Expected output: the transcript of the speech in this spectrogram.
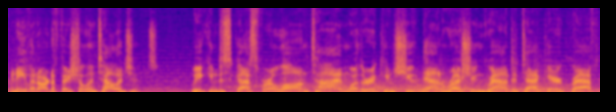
and even artificial intelligence. We can discuss for a long time whether it can shoot down Russian ground attack aircraft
